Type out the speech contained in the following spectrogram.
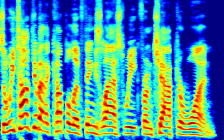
So we talked about a couple of things last week from chapter one.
